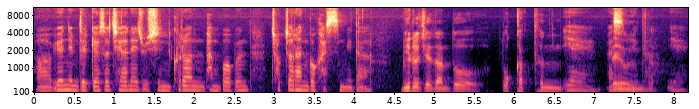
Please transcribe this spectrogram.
어, 위원님들께서 제안해 주신 그런 방법은 적절한 것 같습니다. 미르 재단도 똑같은 예. 내용입니다. 예.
